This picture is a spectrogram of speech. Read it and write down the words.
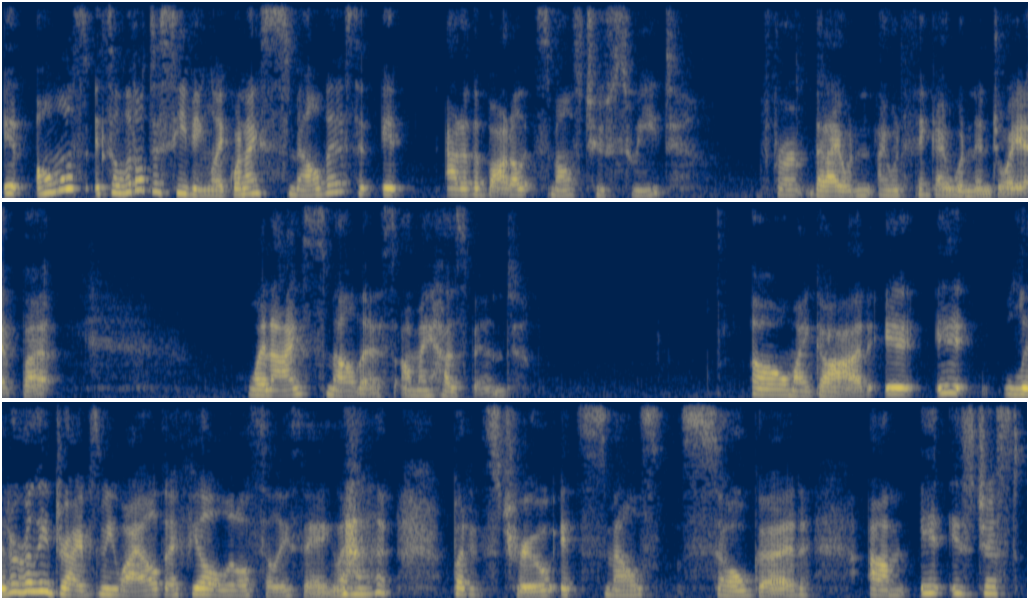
it almost, it's a little deceiving. Like when I smell this, it, it out of the bottle, it smells too sweet for that I wouldn't, I would think I wouldn't enjoy it. But when I smell this on my husband, oh my God, it, it literally drives me wild. I feel a little silly saying that, but it's true. It smells so good. Um, it is just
